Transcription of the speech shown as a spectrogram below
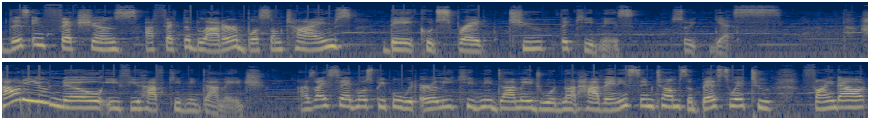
These infections affect the bladder, but sometimes they could spread to the kidneys. So, yes. How do you know if you have kidney damage? As I said, most people with early kidney damage would not have any symptoms. The best way to find out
